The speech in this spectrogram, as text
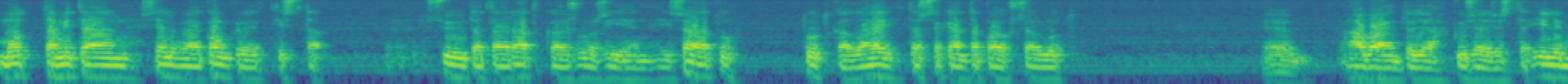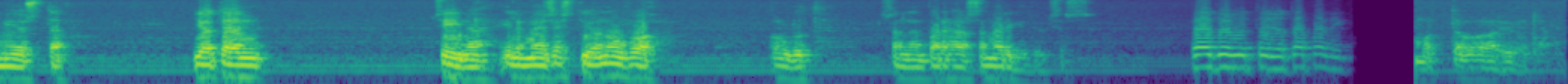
mutta mitään selvää konkreettista syytä tai ratkaisua siihen ei saatu. Tutkalla ei tässäkään tapauksessa ollut havaintoja kyseisestä ilmiöstä, joten siinä ilmeisesti on UFO ollut sanan parhaassa merkityksessä. Päätelmättä jo tapani... Mutta yötä.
